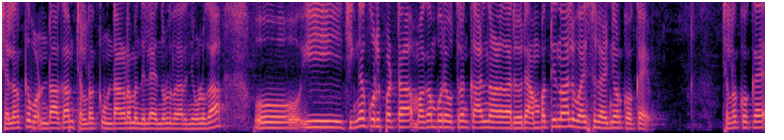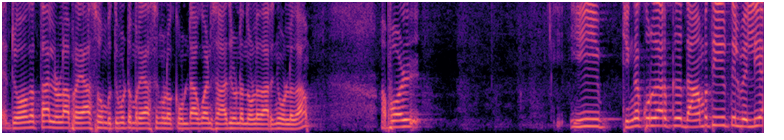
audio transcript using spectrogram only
ചിലർക്ക് ഉണ്ടാകാം ചിലർക്ക് ഉണ്ടാകണമെന്നില്ല എന്നുള്ളത് അറിഞ്ഞുകൊള്ളുക. ഈ ചിങ്ങക്കുറിൽപ്പെട്ട മകംപുര ഉത്തരം കാൽനാളുകാർ ഒരു അമ്പത്തിനാല് വയസ്സ് കഴിഞ്ഞവർക്കൊക്കെ ചിലർക്കൊക്കെ രോഗത്താലുള്ള പ്രയാസവും ബുദ്ധിമുട്ടും പ്രയാസങ്ങളൊക്കെ ഉണ്ടാകുവാൻ സാധ്യതയുണ്ടെന്നുള്ളത് അറിഞ്ഞുകൊള്ളുക. അപ്പോൾ ഈ ചിങ്ങക്കുറുകാർക്ക് ദാമ്പത്യ ജീവിതത്തിൽ വലിയ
